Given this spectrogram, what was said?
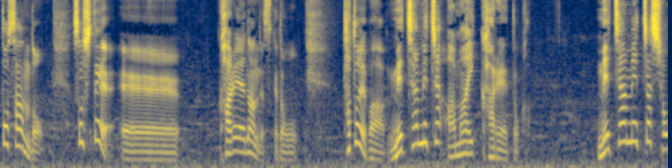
トサンドそして、えー、カレーなんですけど例えばめちゃめちゃ甘いカレーとかめちゃめちゃしょっ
